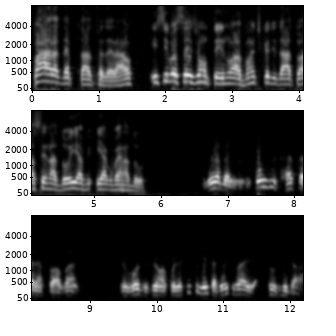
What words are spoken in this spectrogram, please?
para deputado federal e se vocês vão ter no Avante candidato a senador e a, e a governador? Veja bem, quando diz referência ao Avante, eu vou dizer uma coisa aqui que muita gente vai duvidar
